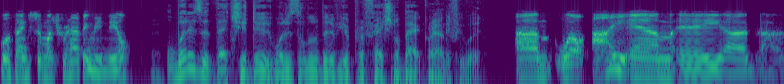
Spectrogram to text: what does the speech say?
Well, thanks so much for having me, Neil. What is it that you do? What is a little bit of your professional background, if you would? Um, well, I am a uh, uh,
